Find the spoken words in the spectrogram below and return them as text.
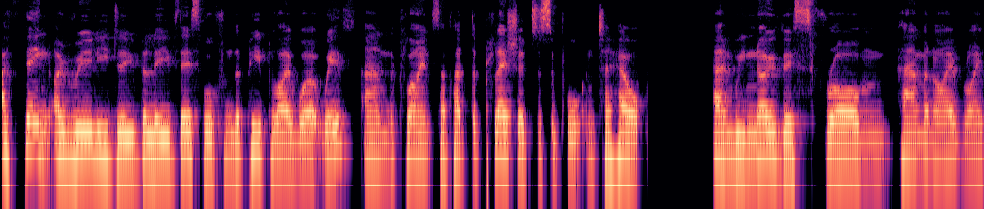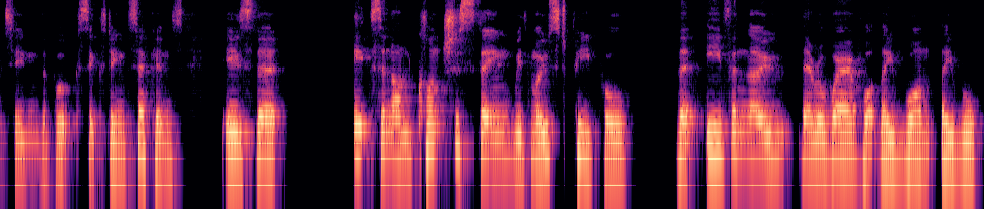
I think I really do believe this. Well, from the people I work with and the clients I've had the pleasure to support and to help. And we know this from Pam and I writing the book 16 Seconds is that it's an unconscious thing with most people that even though they're aware of what they want, they will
